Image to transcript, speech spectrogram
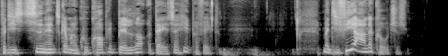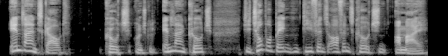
Fordi sidenhen skal man kunne koble billeder og data helt perfekt. Men de fire andre coaches, endline scout, coach, undskyld, endline coach, de to på bænken, defense offense coachen og mig,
